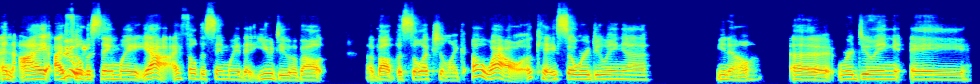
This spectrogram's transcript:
And I I really? feel the same way. Yeah, I feel the same way that you do about about the selection like, "Oh wow, okay, so we're doing a you know, uh we're doing a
